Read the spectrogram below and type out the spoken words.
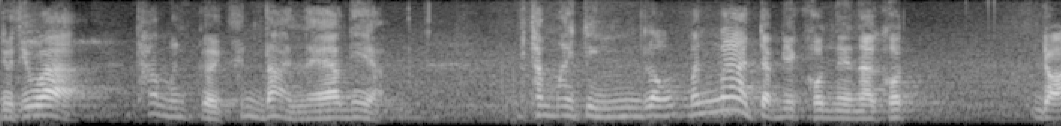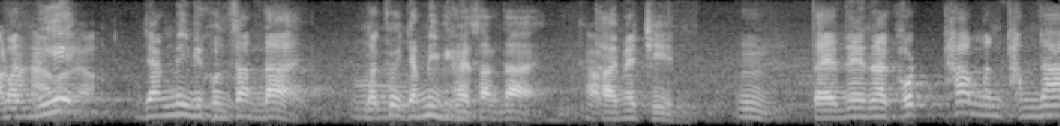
อยู่ที่ว่าถ้ามันเกิดขึ้นได้แล้วเนี่ยทำไมจริงเรา มันน่าจะมีคนในอนาคต ย้อนวัมาหานี้เราแล้ว ยังไม่มีคนสร้างได้ แล้วก็ยังไม่มีใครสร้างได้ครับ ทายแมชชีน อืม แต่ในอนาคตถ้ามันทำได้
